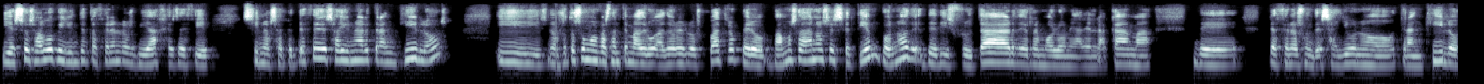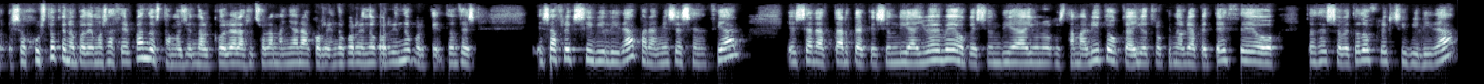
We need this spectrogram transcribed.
Y eso es algo que yo intento hacer en los viajes. Es decir, si nos apetece desayunar tranquilos, y nosotros somos bastante madrugadores los cuatro, pero vamos a darnos ese tiempo ¿no? de, disfrutar, de remolonear en la cama, de, hacernos un desayuno tranquilo. Eso justo que no podemos hacer cuando estamos yendo al cole a las 8 de la mañana corriendo, corriendo, corriendo, porque entonces esa flexibilidad para mí es esencial, ese adaptarte a que si un día llueve o que si un día hay uno que está malito o que hay otro que no le apetece, o entonces sobre todo flexibilidad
